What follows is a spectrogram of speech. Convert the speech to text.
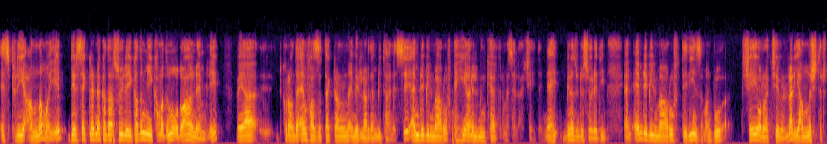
espriyi anlamayıp dirseklerine kadar suyla yıkadın mı yıkamadın mı o daha önemli. Veya Kur'an'da en fazla tekrarlanan emirlerden bir tanesi emri bil maruf nehyanil münkerdir mesela şeyde. Ne, biraz önce söylediğim yani emri bil maruf dediğin zaman bu şey olarak çevirirler yanlıştır.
